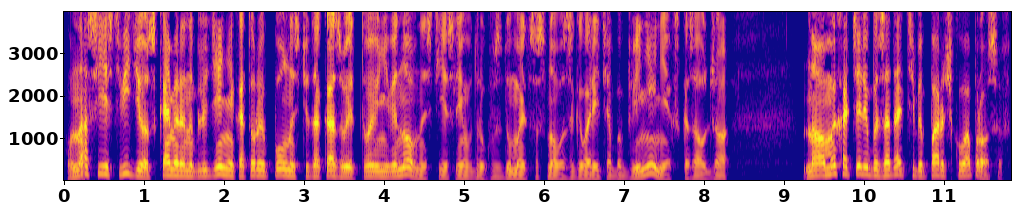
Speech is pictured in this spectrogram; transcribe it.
«У нас есть видео с камеры наблюдения, которое полностью доказывает твою невиновность, если им вдруг вздумается снова заговорить об обвинениях», — сказал Джо. «Но мы хотели бы задать тебе парочку вопросов».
